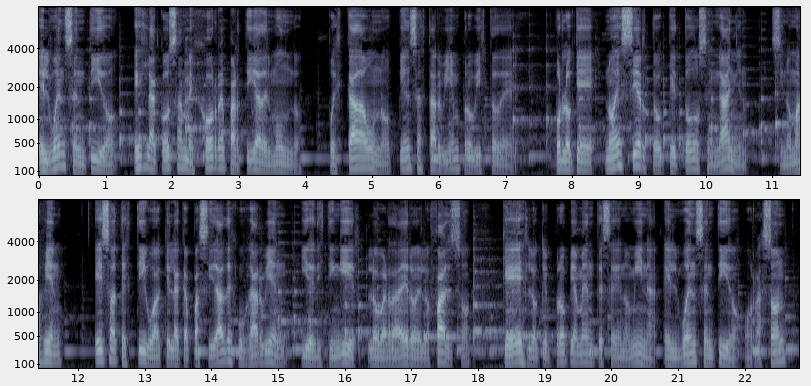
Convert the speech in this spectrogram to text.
El buen sentido es la cosa mejor repartida del mundo, pues cada uno piensa estar bien provisto de él. Por lo que no es cierto que todos engañen, sino más bien eso atestigua que la capacidad de juzgar bien y de distinguir lo verdadero de lo falso, que es lo que propiamente se denomina el buen sentido o razón,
